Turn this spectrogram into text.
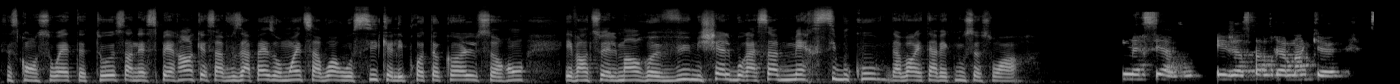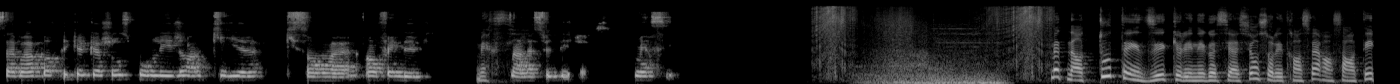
c'est ce qu'on souhaite tous, en espérant que ça vous apaise au moins de savoir aussi que les protocoles seront éventuellement revus. Michel Bourassa, merci beaucoup d'avoir été avec nous ce soir. Merci à vous. Et j'espère vraiment que ça va apporter quelque chose pour les gens qui, euh, qui sont euh, en fin de vie. Merci. Dans la suite des choses. Merci. Maintenant, tout indique que les négociations sur les transferts en santé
